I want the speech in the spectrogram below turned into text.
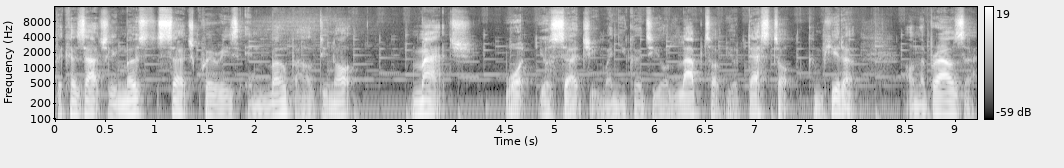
because actually most search queries in mobile do not match what you're searching when you go to your laptop, your desktop computer on the browser.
